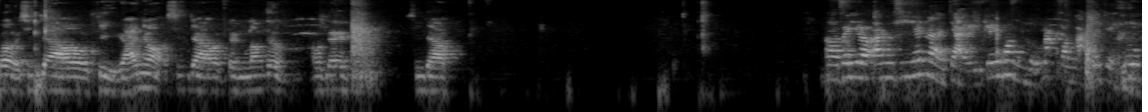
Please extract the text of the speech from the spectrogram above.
Rồi, xin chào chị gái nhỏ, xin chào Trần Long Thượng. Ok, xin chào. à, bây giờ anh xin nhất là chạy cái phần nửa mặt còn lại cho chị luôn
